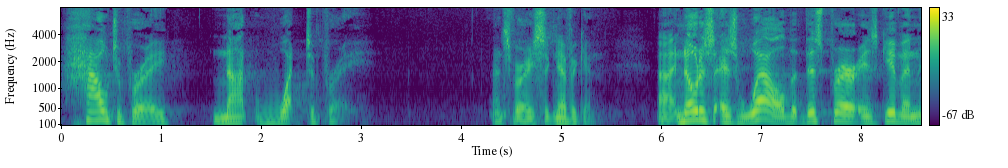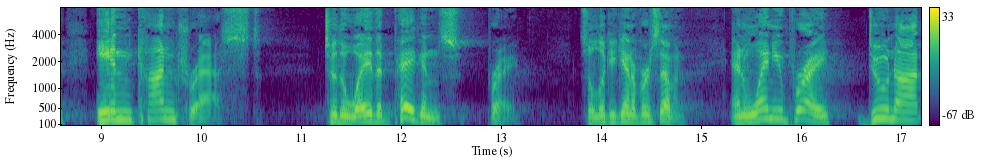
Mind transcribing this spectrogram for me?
how to pray, not what to pray. That's very significant. Uh, notice as well that this prayer is given in contrast to the way that pagans pray. So look again at verse 7. And when you pray, do not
